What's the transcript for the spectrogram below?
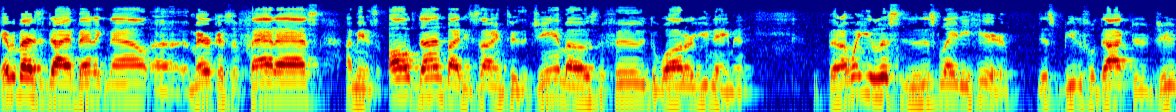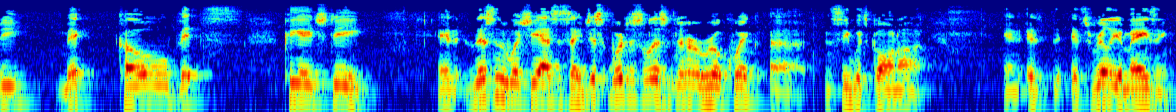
Everybody's a diabetic now. Uh, America's a fat ass. I mean, it's all done by design through the GMOs, the food, the water, you name it. But I want you to listen to this lady here, this beautiful doctor, Judy Mikovits, PhD, and listen to what she has to say. Just we're just listening to her real quick uh, and see what's going on, and it, it's really amazing.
